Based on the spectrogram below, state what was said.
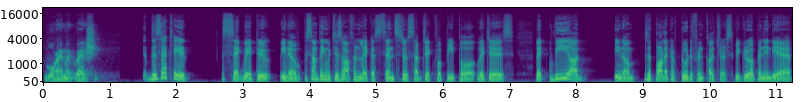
more immigration. This actually segue to you know something which is often like a sensitive subject for people, which is like we are you know the product of two different cultures. We grew up in India.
